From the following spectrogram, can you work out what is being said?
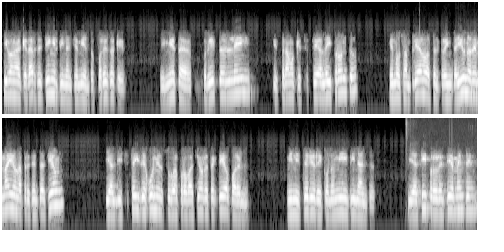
iban a quedarse sin el financiamiento. Por eso que en este proyecto de ley esperamos que sea ley pronto. Hemos ampliado hasta el 31 de mayo la presentación y al 16 de junio su aprobación respectiva por el Ministerio de Economía y Finanzas. Y así progresivamente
